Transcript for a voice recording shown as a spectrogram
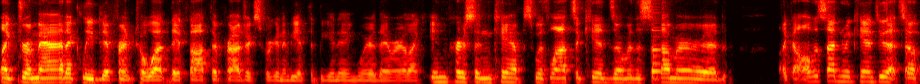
like dramatically different to what they thought their projects were going to be at the beginning, where they were like in-person camps with lots of kids over the summer and like all of a sudden we can't do that. So,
